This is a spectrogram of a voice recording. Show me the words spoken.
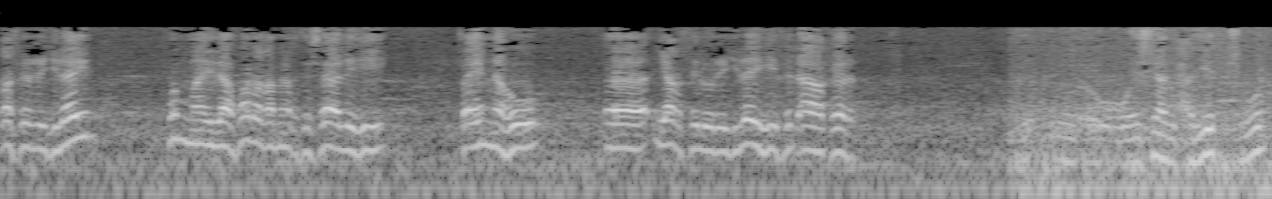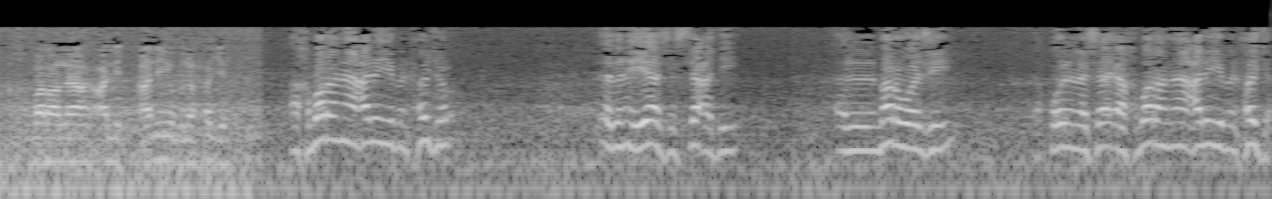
غسل الرجلين ثم إذا فرغ من اغتساله فإنه آه، يغسل رجليه في الآخر. وإسناد الحديث شو أخبرنا علي, علي بن حجر. أخبرنا علي بن حجر ابن إياس السعدي المروزي يقول النسائي أخبرنا علي بن حجر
